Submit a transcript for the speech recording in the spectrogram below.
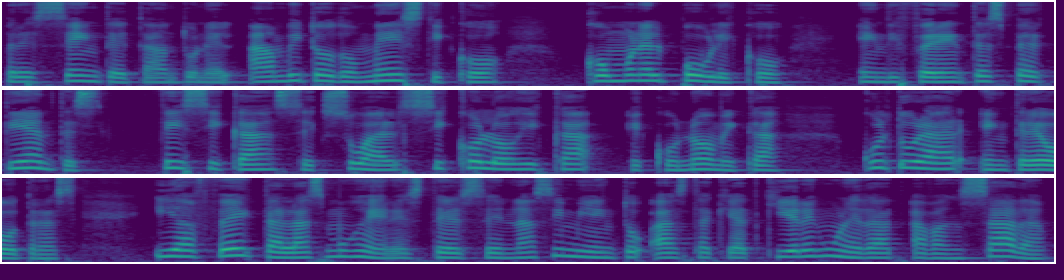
presente tanto en el ámbito doméstico como en el público en diferentes vertientes física, sexual, psicológica, económica, cultural, entre otras, y afecta a las mujeres desde el nacimiento hasta que adquieren una edad avanzada.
